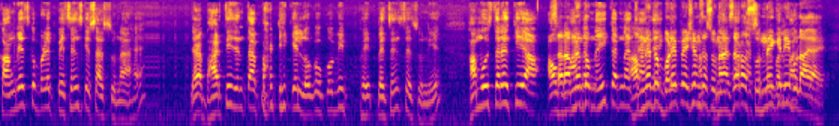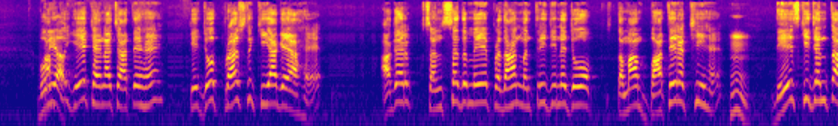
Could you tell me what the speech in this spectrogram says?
कांग्रेस को बड़े पेशेंस के साथ सुना है। जरा भारतीय जनता पार्टी के लोगों को भी पेशेंस से सुनिए। हम उस तरह की सर हमने तो नहीं करना हमने चाहते तो बड़े पेशेंस से सुना है सर और सुनने के लिए बुलाया है। बोलिए आप। तो ये कहना चाहते हैं कि जो प्रश्न किया गया है अगर संसद में प्रधानमंत्री जी ने जो तमाम बातें रखी हैं। देश की जनता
